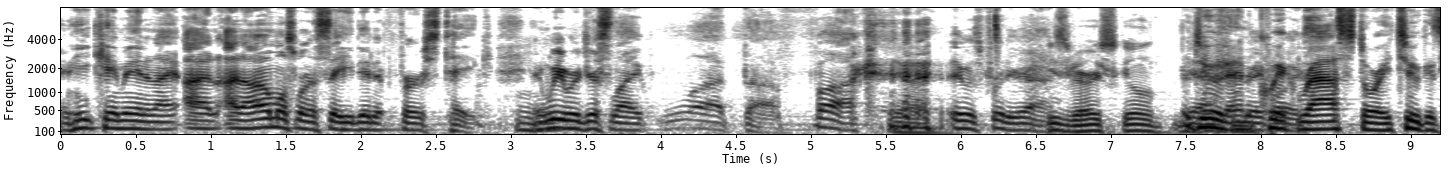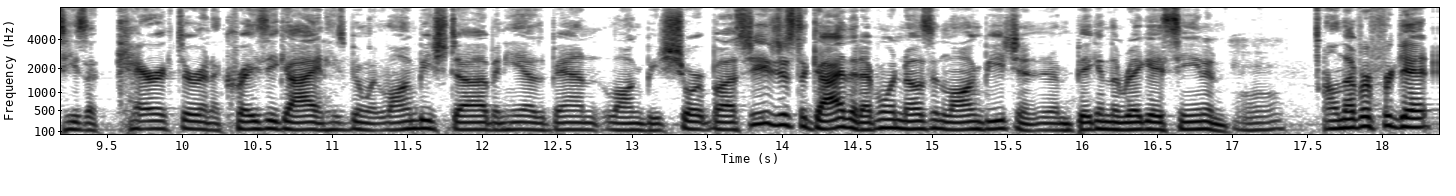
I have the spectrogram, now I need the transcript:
And he came in, and I I, and I almost want to say he did it first take, and mm-hmm. we were just like, "What the fuck?" Yeah. it was pretty rad. He's very skilled. Yeah, Dude, and a quick voice. Ras story too, because he's a character and a crazy guy, and he's been with Long Beach Dub, and he has a band Long Beach Short Bus. He's just a guy that everyone knows in Long Beach and, and big in the reggae scene. And mm-hmm. I'll never forget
